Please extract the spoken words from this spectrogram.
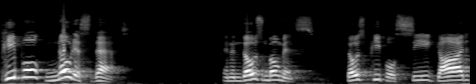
people notice that. And in those moments, those people see God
